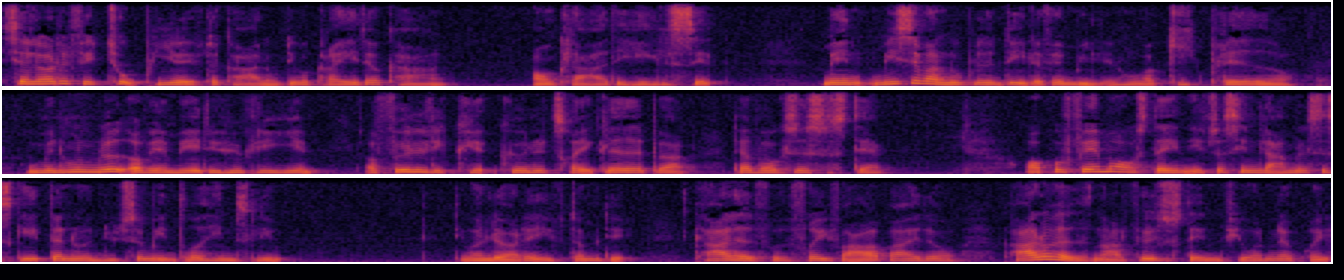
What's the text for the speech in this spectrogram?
Charlotte fik to piger efter Carlo. Det var Grete og Karen, og hun klarede det hele selv. Men Misse var nu blevet en del af familien. Hun var gigtpladet, men hun nød at være med i det hyggelige hjem og følge de kønne tre glade børn, der voksede så stærkt. Og på femårsdagen efter sin lammelse skete der noget nyt, som ændrede hendes liv. Det var en lørdag eftermiddag. Karl havde fået fri fra arbejde, og Carlo havde snart fødselsdag den 14. april.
